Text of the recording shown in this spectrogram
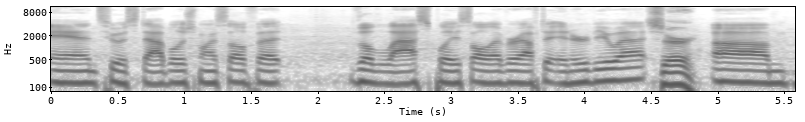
and to establish myself at the last place I'll ever have to interview at. Sure. Um,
